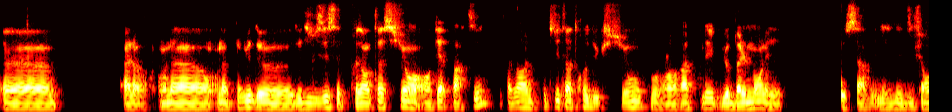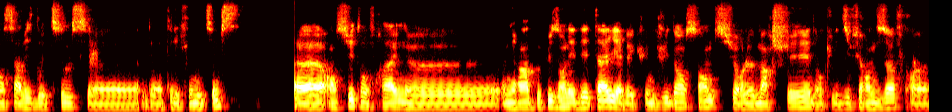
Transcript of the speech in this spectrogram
alors, on a, prévu de, diviser cette présentation en, quatre parties. D'abord, une petite introduction pour rappeler globalement les, les, différents services de Teams, de la téléphonie Teams. Euh, ensuite, on fera une, euh, on ira un peu plus dans les détails avec une vue d'ensemble sur le marché, donc les différentes offres euh,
